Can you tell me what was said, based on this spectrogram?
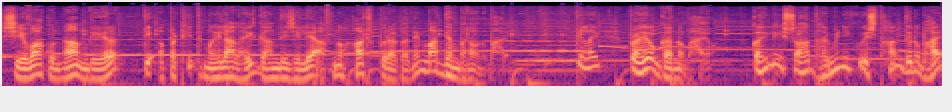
सेवाको नाम दिएर ती अपठित महिलालाई गान्धीजीले आफ्नो हठ पुरा गर्ने माध्यम बनाउनु भयो। तिनलाई प्रयोग गर्नुभयो कहिले सहधर्मिनीको स्थान दिनु भए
